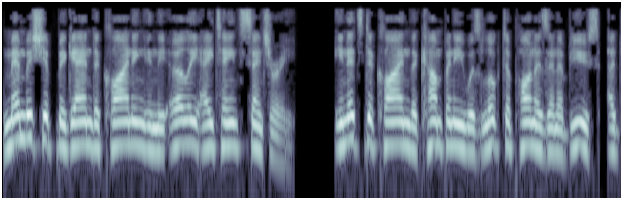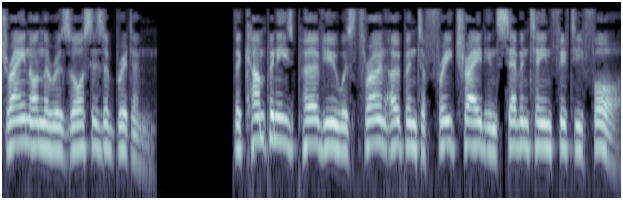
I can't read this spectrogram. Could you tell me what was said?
Membership began declining in the early 18th century. In its decline the company was looked upon as an abuse, a drain on the resources of Britain. The company's purview was thrown open to free trade in 1754,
